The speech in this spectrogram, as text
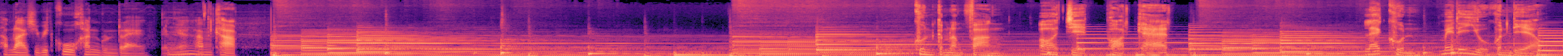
ทำลายชีวิตคู่ขั้นรุนแรงอย่างเงี้ยครับอืมครับ คุณกำลังฟังออจิตพอดแคสต์และคุณไม่ได้อยู่คนเดียวเ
